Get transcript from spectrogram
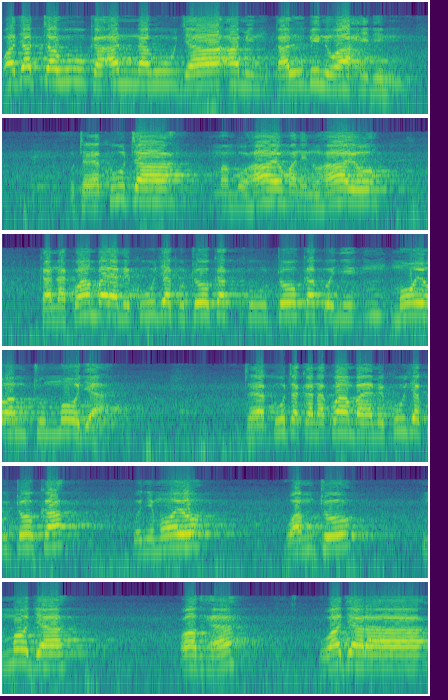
wajadtahu kaannahu jaa min qalbin wahidin. Utayakuta mambo hayo maneno hayo kana kwamba yamekuja kutoka kutoka kwenye moyo wa mtu mmoja. Utayakuta kana kwamba yamekuja kutoka kwenye moyo wa mtu mmoja. Wadha wajara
